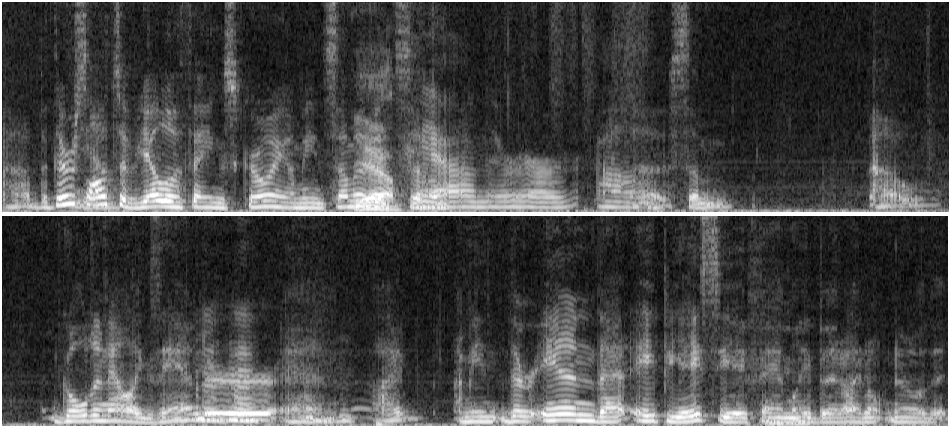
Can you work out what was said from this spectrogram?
Uh, but there's lots of yellow things growing. I mean, some of it's um, yeah, there are. Um, uh, some uh, golden Alexander, Mm-hmm. and I, I mean, they're in that Apiaceae family, but I don't know that.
